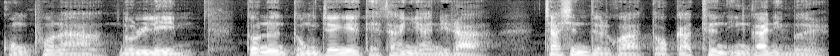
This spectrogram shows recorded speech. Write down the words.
공포나 놀림 또는 동정의 대상이 아니라 자신들과 똑같은 인간임을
